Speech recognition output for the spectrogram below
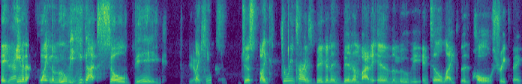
it, Yeah. even at a point in the movie, he got so big, Yeah. like he was just like three times bigger than Venom by the end of the movie until like the whole Shriek thing.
